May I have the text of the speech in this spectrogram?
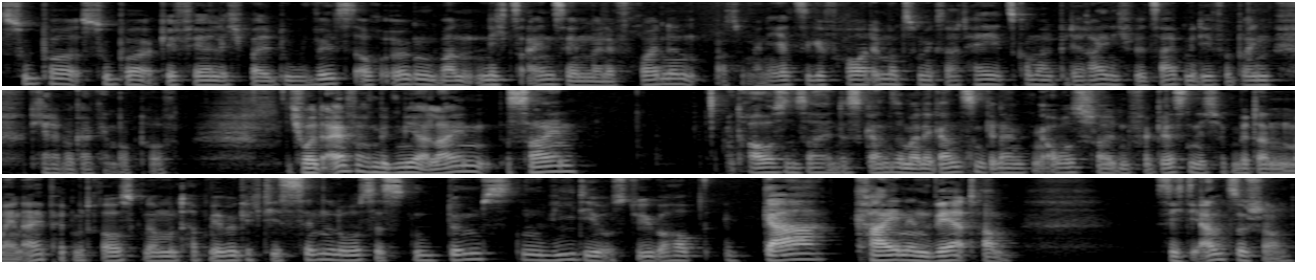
super, super gefährlich, weil du willst auch irgendwann nichts einsehen. Meine Freundin, also meine jetzige Frau, hat immer zu mir gesagt, hey, jetzt komm halt bitte rein, ich will Zeit mit dir verbringen. ich hatte aber gar keinen Bock drauf. Ich wollte einfach mit mir allein sein, draußen sein, das Ganze, meine ganzen Gedanken ausschalten, vergessen. Ich habe mir dann mein iPad mit rausgenommen und habe mir wirklich die sinnlosesten, dümmsten Videos, die überhaupt gar keinen Wert haben, sich die anzuschauen.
